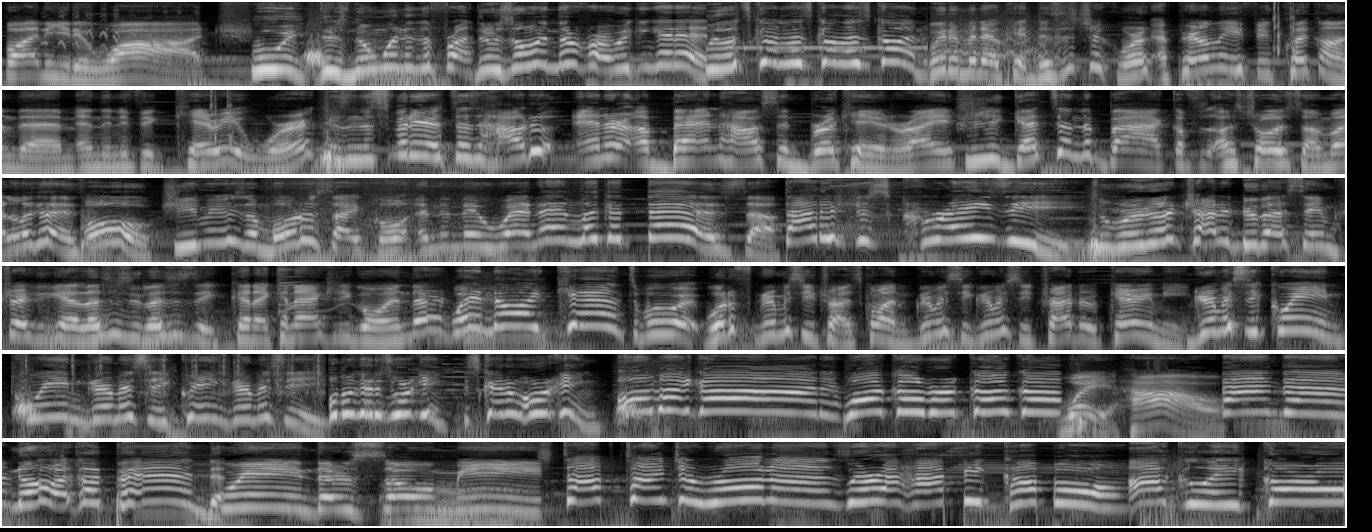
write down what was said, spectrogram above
funny to watch. Wait, there's no one in the front. There's no one in the front. We can get in. Wait, let's go. Let's go. Let's go. Wait a minute. Okay, does this trick work? Apparently, if you click on them and then if you carry it work. Because in this video, it says how to enter a band house in Brookhaven, right? She gets in the back of a shoulder someone. Look at this. Oh, she even used a motorcycle and then they went in. Look at this. That is just crazy. So we're gonna try to do that same trick again. Let's just see. Let's just see. Can I can I actually go in there? Wait, no, I can't. Wait, wait. What if Grimacy tries? Come on, Grimacy, Grimacy, try to carry me. Grimacy Queen, Queen Grimacy, Queen Grimacy. Oh my god, it's working. It's kind of working. Oh my god. Walk over, Coco. Wait, how? Ban them. No, I got banned. Queen, they're so mean. Stop trying to ruin us. We're a happy couple. Ugly girl.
